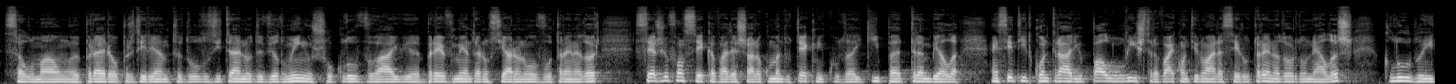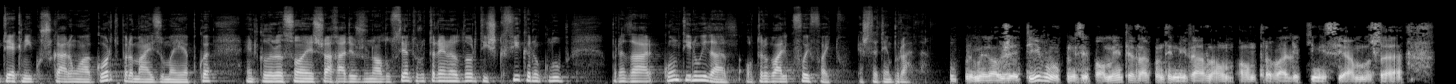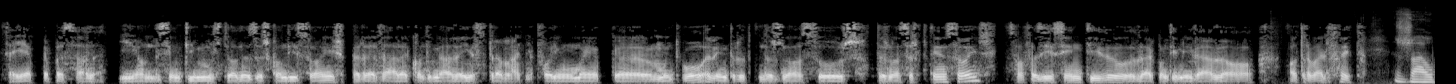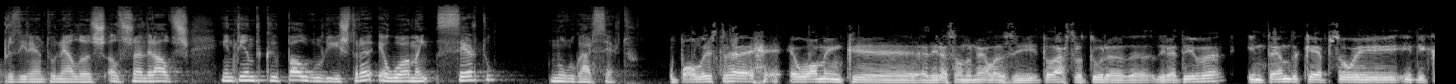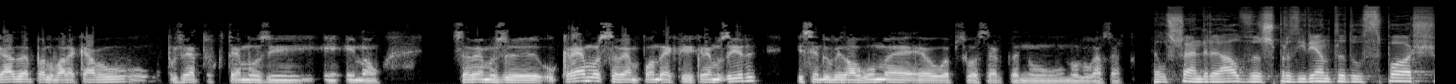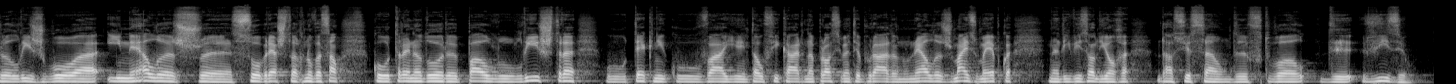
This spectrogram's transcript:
Salomão Pereira, o presidente do Lusitano de Vildominhos, o clube vai brevemente anunciar o novo treinador. Sérgio Fonseca vai deixar o comando técnico da equipa Trambela. Em sentido contrário, Paulo Listra vai continuar a ser o treinador do Nelas. Clube e técnico chegaram a acordo para mais uma época. Em declarações à Rádio Jornal do Centro, o treinador diz que fica no clube para dar continuidade ao trabalho que foi feito esta temporada. Primeiro objetivo, principalmente, é dar continuidade a um, a um trabalho que iniciamos a, a, época passada e onde sentimos todas as condições para dar a continuidade a esse trabalho. Foi uma época muito boa dentro dos nossos, das nossas pretensões, só fazia sentido dar continuidade ao, ao trabalho feito. Já o presidente Unelas, Alexandre Alves, entende que Paulo Listra é o homem certo no lugar certo. O Paulo Listra é, é o homem que a direção do Nelas e toda a estrutura diretiva entende que é a pessoa indicada para levar a cabo o projeto que temos em, mão. Sabemos uh, o que queremos, sabemos para onde é que queremos ir e sem dúvida alguma é a pessoa certa no, no lugar certo. Alexandre Alves, presidente do Sport Lisboa e Nelas, eh, sobre esta renovação com o treinador Paulo Listra. O técnico vai então ficar na próxima temporada no Nelas, mais uma época na divisão de honra da Associação de Futebol de Viseu.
